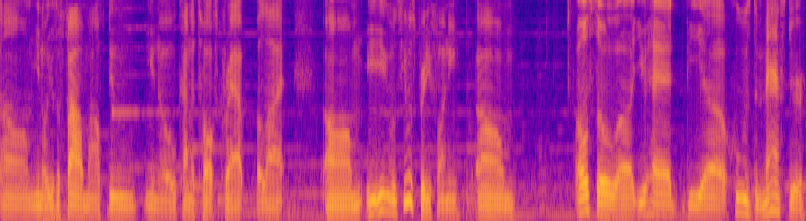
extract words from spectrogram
Um, you know, he's a foul mouth dude. You know, kind of talks crap a lot. Um, he, he, was he was pretty funny. Um, also, uh, you had the uh, Who's the Master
